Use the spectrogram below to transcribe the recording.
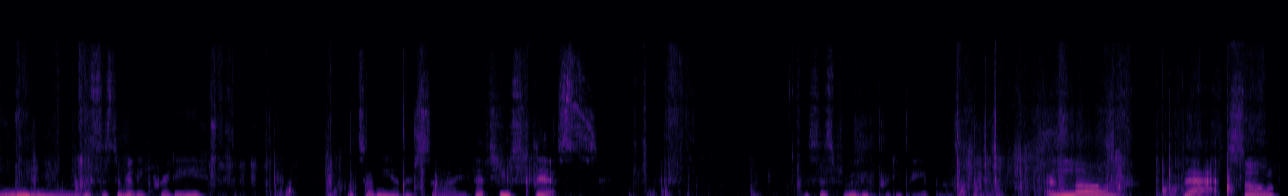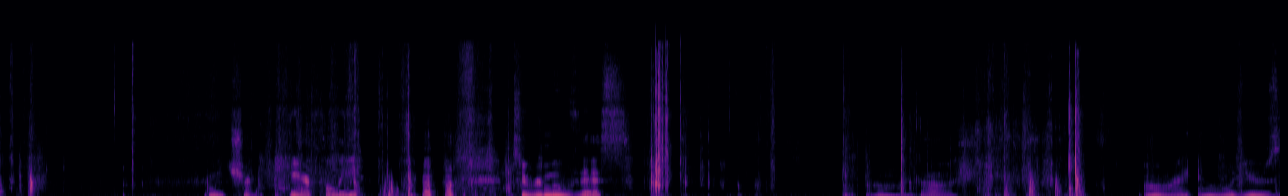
Ooh, this is really pretty. What's on the other side? Let's use this. This is really pretty paper. I love that. So let me try carefully to remove this. Oh my gosh. All right, and we'll use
